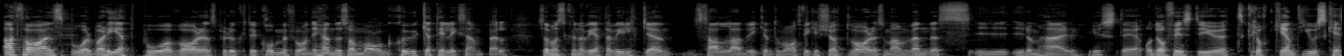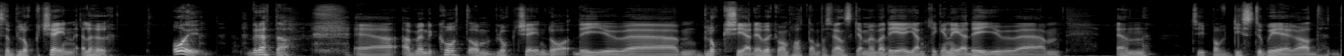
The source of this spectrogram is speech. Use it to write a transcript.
att ha en spårbarhet på var ens produkter kommer ifrån i händelse av magsjuka till exempel. Så man ska kunna veta vilken sallad, vilken tomat, vilken köttvara som användes i, i de här. Just det, och då finns det ju ett klockrent use case blockchain, eller hur? Oj, berätta. eh, men kort om blockchain då, det är ju eh, blockkedja brukar man prata om på svenska, men vad det egentligen är, det är ju eh, en typ av distribuerad,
